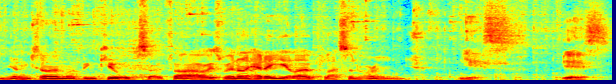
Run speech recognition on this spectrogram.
And the only time I've been killed so far is when I had a yellow plus an orange. Yes. Yes.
